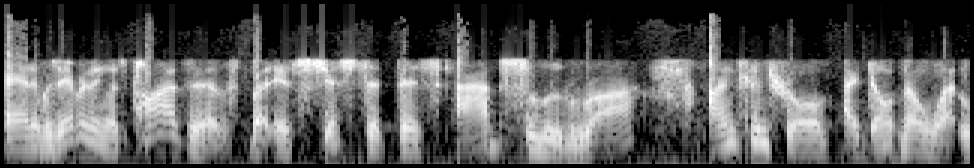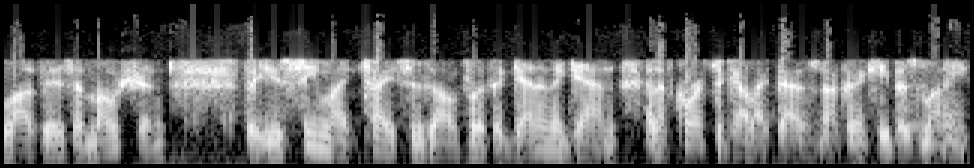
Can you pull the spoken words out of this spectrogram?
And it was everything was positive, but it's just that this absolute raw, uncontrolled, I don't know what love is emotion that you see Mike Tyson dealt with again and again. And of course, a guy like that is not going to keep his money.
